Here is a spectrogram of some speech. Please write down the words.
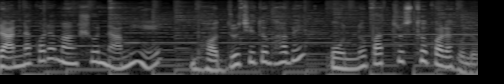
রান্না করা মাংস নামিয়ে ভদ্রচিতভাবে অন্য পাত্রস্থ করা হলো।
